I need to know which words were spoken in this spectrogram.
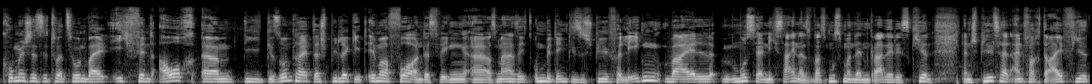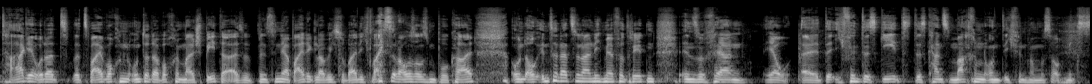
komische Situation, weil ich finde auch ähm, die Gesundheit der Spieler geht immer vor und deswegen äh, aus meiner Sicht unbedingt dieses Spiel verlegen, weil muss ja nicht sein. Also was muss man denn gerade riskieren? Dann spielst halt einfach drei, vier Tage oder zwei Wochen unter der Woche mal später. Also wir sind ja beide, glaube ich, soweit ich weiß, raus aus dem Pokal und auch international nicht mehr vertreten. Insofern, ja, äh, ich finde, das geht, das kannst du machen und ich finde, man muss auch nichts,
